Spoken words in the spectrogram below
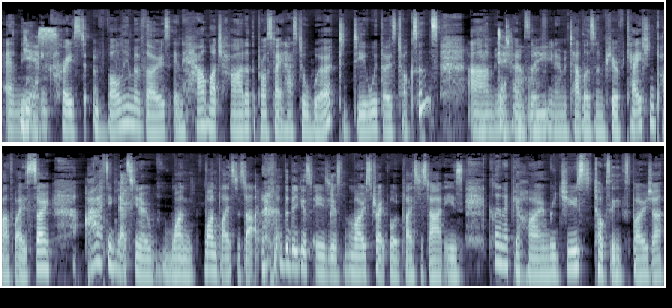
and the yes. increased volume of those and how much harder the prostate has to work to deal with those toxins um, in terms of, you know, metabolism and purification pathways. So So I think that's, you know, one, one place to start. the biggest, easiest, most straightforward place to start is clean up your home, reduce toxic exposure.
